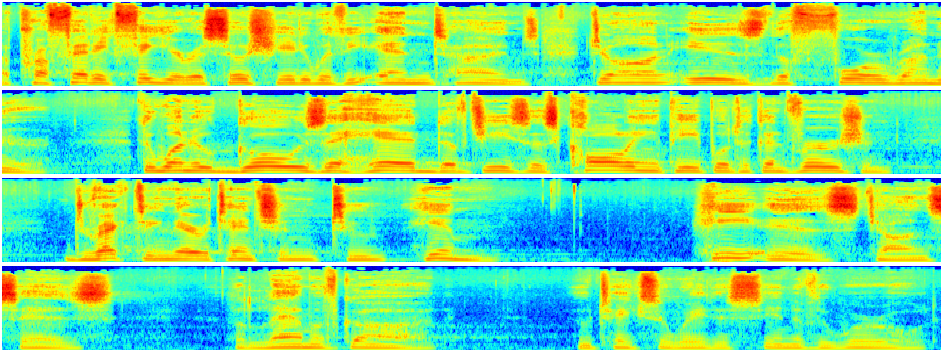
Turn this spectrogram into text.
a prophetic figure associated with the end times. John is the forerunner the one who goes ahead of Jesus, calling people to conversion, directing their attention to Him. He is, John says, the Lamb of God who takes away the sin of the world.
